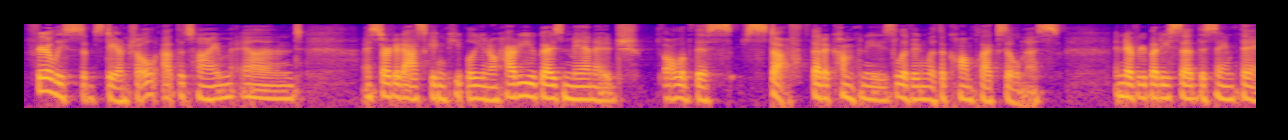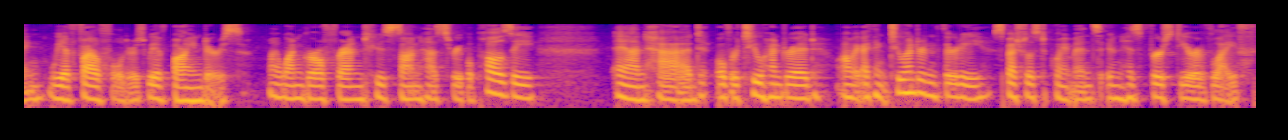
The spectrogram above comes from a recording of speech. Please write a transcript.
fairly substantial at the time. And I started asking people, you know, how do you guys manage all of this stuff that accompanies living with a complex illness? And everybody said the same thing. We have file folders, we have binders. My one girlfriend whose son has cerebral palsy and had over 200, um, I think 230 specialist appointments in his first year of life.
